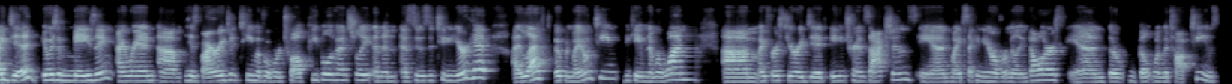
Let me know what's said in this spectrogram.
I did. It was amazing. I ran um, his buyer agent team of over 12 people eventually. And then as soon as the two year hit, I left, opened my own team, became number one. Um, my first year, I did 80 transactions, and my second year, over a million dollars, and the, built one of the top teams.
